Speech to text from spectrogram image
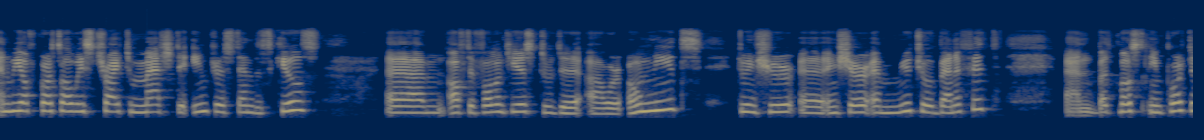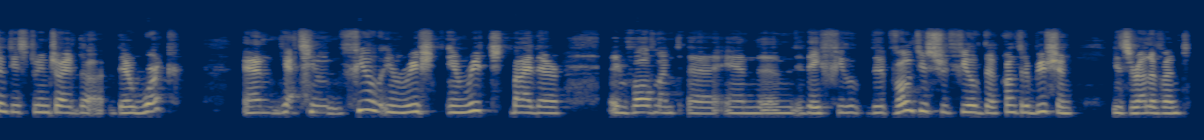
And we, of course, always try to match the interest and the skills um, of the volunteers to the, our own needs to ensure uh, ensure a mutual benefit. And but most important is to enjoy the, their work and yet feel enriched enriched by their involvement uh, and um, they feel the volunteers should feel their contribution is relevant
